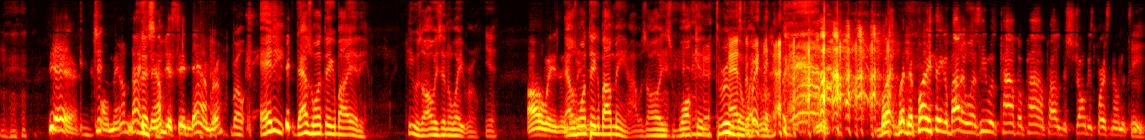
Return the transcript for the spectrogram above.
Yeah. Come on, man. I'm nice, Listen. man. I'm just sitting down, bro. Bro, Eddie, that's one thing about Eddie. He was always in the weight room. Yeah. Always. That was one room. thing about me. I was always walking through the the weight weight- room. but but the funny thing about it was he was pound for pound probably the strongest person on the team,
